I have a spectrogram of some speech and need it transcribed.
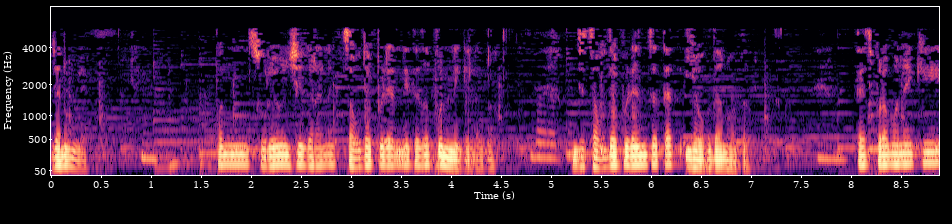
जन्मले. हं. पण सूर्यवंशी घराण्यात चौदा पिढ्यांनी त्याचं पुण्य केलं होतं. म्हणजे चौदा पिढ्यांचं त्यात योगदान होतं. त्याचप्रमाणे की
